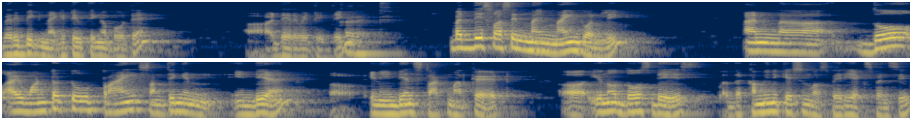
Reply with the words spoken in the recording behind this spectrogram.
very big negative thing about a uh, derivative thing. Correct. But this was in my mind only. And uh, though I wanted to try something in India, uh, in Indian stock market, uh, you know, those days the communication was very expensive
